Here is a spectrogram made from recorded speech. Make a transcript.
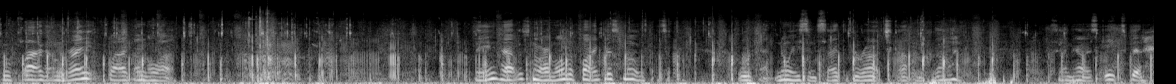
Go flag on the right, flag on the left. See, that was normal. The flag just moved. That's okay. Ooh, that noise inside the garage got me going. So now his gait's better.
